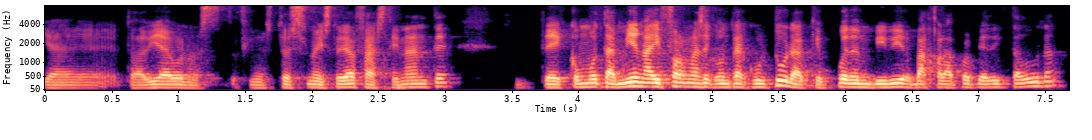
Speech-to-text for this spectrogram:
Y, eh, todavía, bueno, esto es una historia fascinante de cómo también hay formas de contracultura que pueden vivir bajo la propia dictadura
